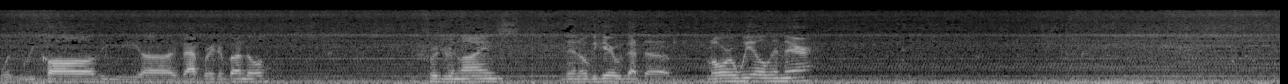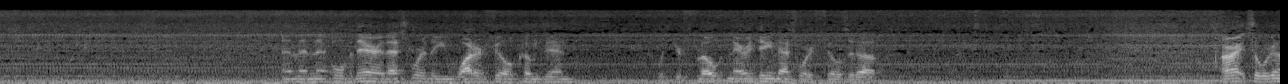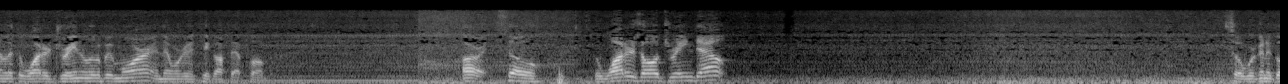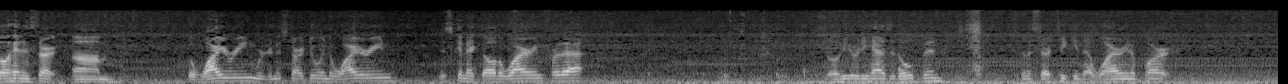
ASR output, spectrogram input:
what we call the uh, evaporator bundle, refrigerant lines. Then over here, we got the blower wheel in there. And then over there, that's where the water fill comes in with your float and everything, that's where it fills it up. All right, so we're gonna let the water drain a little bit more and then we're gonna take off that pump. All right, so the water's all drained out. So we're gonna go ahead and start um, the wiring. We're gonna start doing the wiring. Disconnect all the wiring for that. So he already has it open. Gonna start taking that wiring apart,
